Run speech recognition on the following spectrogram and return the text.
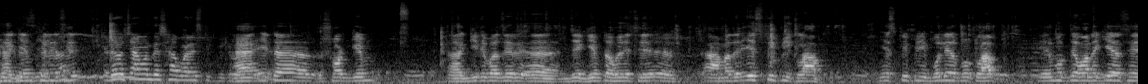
হ্যাঁ গেম খেলেছে এটা হচ্ছে আমাদের সাভার হ্যাঁ এটা শর্ট গেম গিরিবাজের যে গেমটা হয়েছে আমাদের SPP club. SPP Baliarpur club. এর মধ্যে অনেকেই আছে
